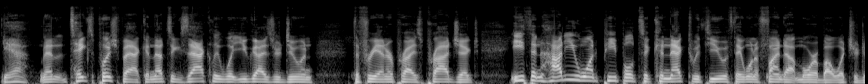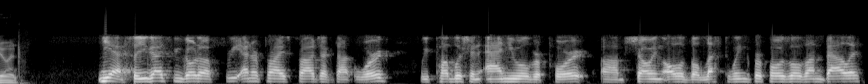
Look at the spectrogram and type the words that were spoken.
Yeah, man, it takes pushback, and that's exactly what you guys are doing, the Free Enterprise Project. Ethan, how do you want people to connect with you if they want to find out more about what you're doing? Yeah, so you guys can go to freeenterpriseproject.org. We publish an annual report um, showing all of the left wing proposals on ballots,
